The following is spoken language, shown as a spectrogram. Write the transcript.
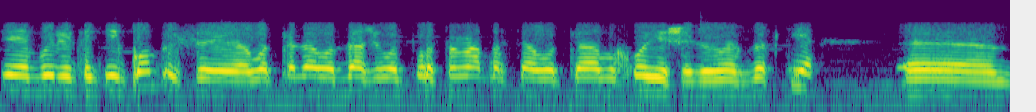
э, были такие комплексы, вот когда вот даже вот просто-напросто вот когда выходишь к доске, э,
